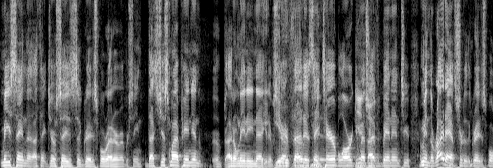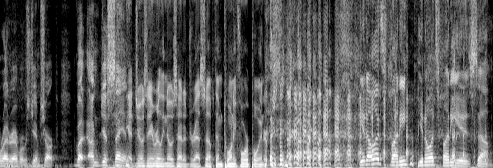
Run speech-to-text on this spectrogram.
me saying that I think Jose is the greatest bull rider I've ever seen. That's just my opinion. Uh, I don't need any negative You're stuff. That full- is a terrible argument Yeah, Jim- I've been into. I mean, the right answer to the greatest bull rider ever was Jim Sharp. But I'm just saying. Yeah, Jose really knows how to dress up them twenty-four pointers. You know what's funny? You know what's funny is um,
